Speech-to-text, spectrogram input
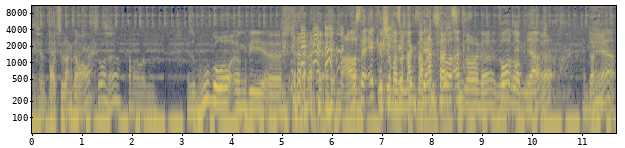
also baut so langsam auf, so, ne? Kann man mit, so einem Hugo irgendwie äh, im Arm Aus der Ecke sich schon mal so langsam antanzen, so, ne? So. Vorrobben, ja. Ja. Und dann Ja.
